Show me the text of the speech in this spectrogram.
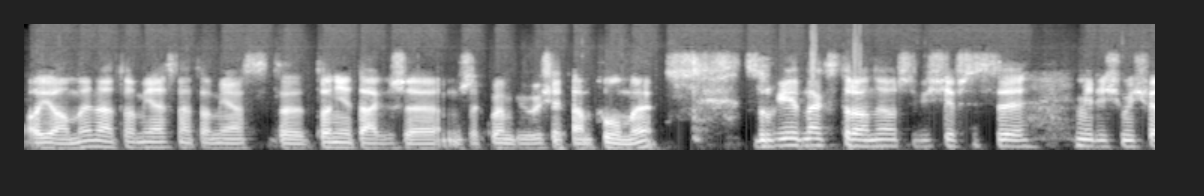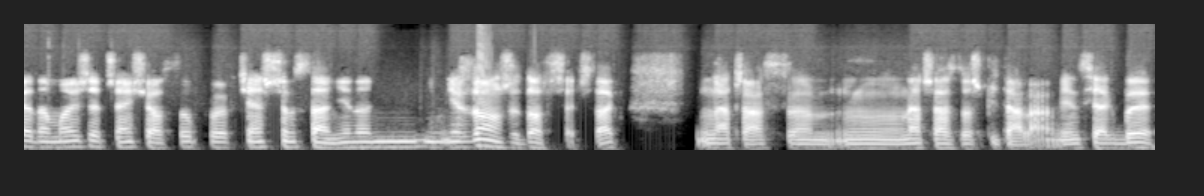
ojomy, natomiast, natomiast e, to nie tak, że, że kłębiły się tam tłumy. Z drugiej jednak strony oczywiście wszyscy mieliśmy świadomość, że część osób w cięższym stanie no, nie zdąży dotrzeć, tak na czas, na czas do szpitala. Więc jakby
